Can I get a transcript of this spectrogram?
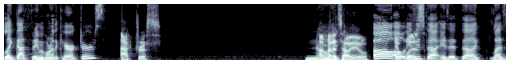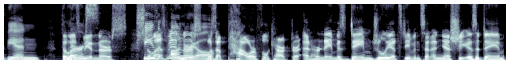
like that's the name of one of the characters. Actress. no. I'm going to tell you. Oh, oh, was is it the is it the lesbian? The nurse? lesbian nurse? She's the lesbian nurse was a powerful character, and her name is Dame Juliet Stevenson. And yes, she is a dame.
